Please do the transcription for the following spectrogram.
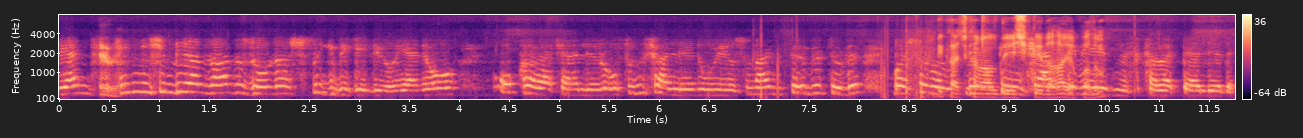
Yani Evet. senin işin biraz daha da zorlaştı gibi geliyor. Yani o o karakterleri, oturmuş hallerine uyuyorsun. Halbuki öbür türlü baştan Birkaç kanal değişikliği daha yapalım. karakterleri.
